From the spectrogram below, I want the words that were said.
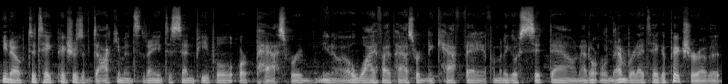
you know, to take pictures of documents that I need to send people or password, you know, a Wi-Fi password in a cafe. If I'm going to go sit down, I don't remember it. I take a picture of it.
